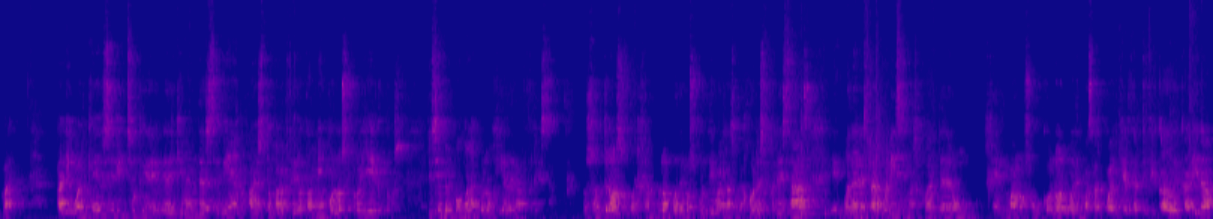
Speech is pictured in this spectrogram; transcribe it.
Vale. Al igual que os he dicho que hay que venderse bien, a esto me refiero también con los proyectos. Yo siempre pongo la apología de la fresa. Nosotros, por ejemplo, podemos cultivar las mejores fresas, eh, pueden estar buenísimas, pueden tener un, vamos, un color, pueden pasar cualquier certificado de calidad,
